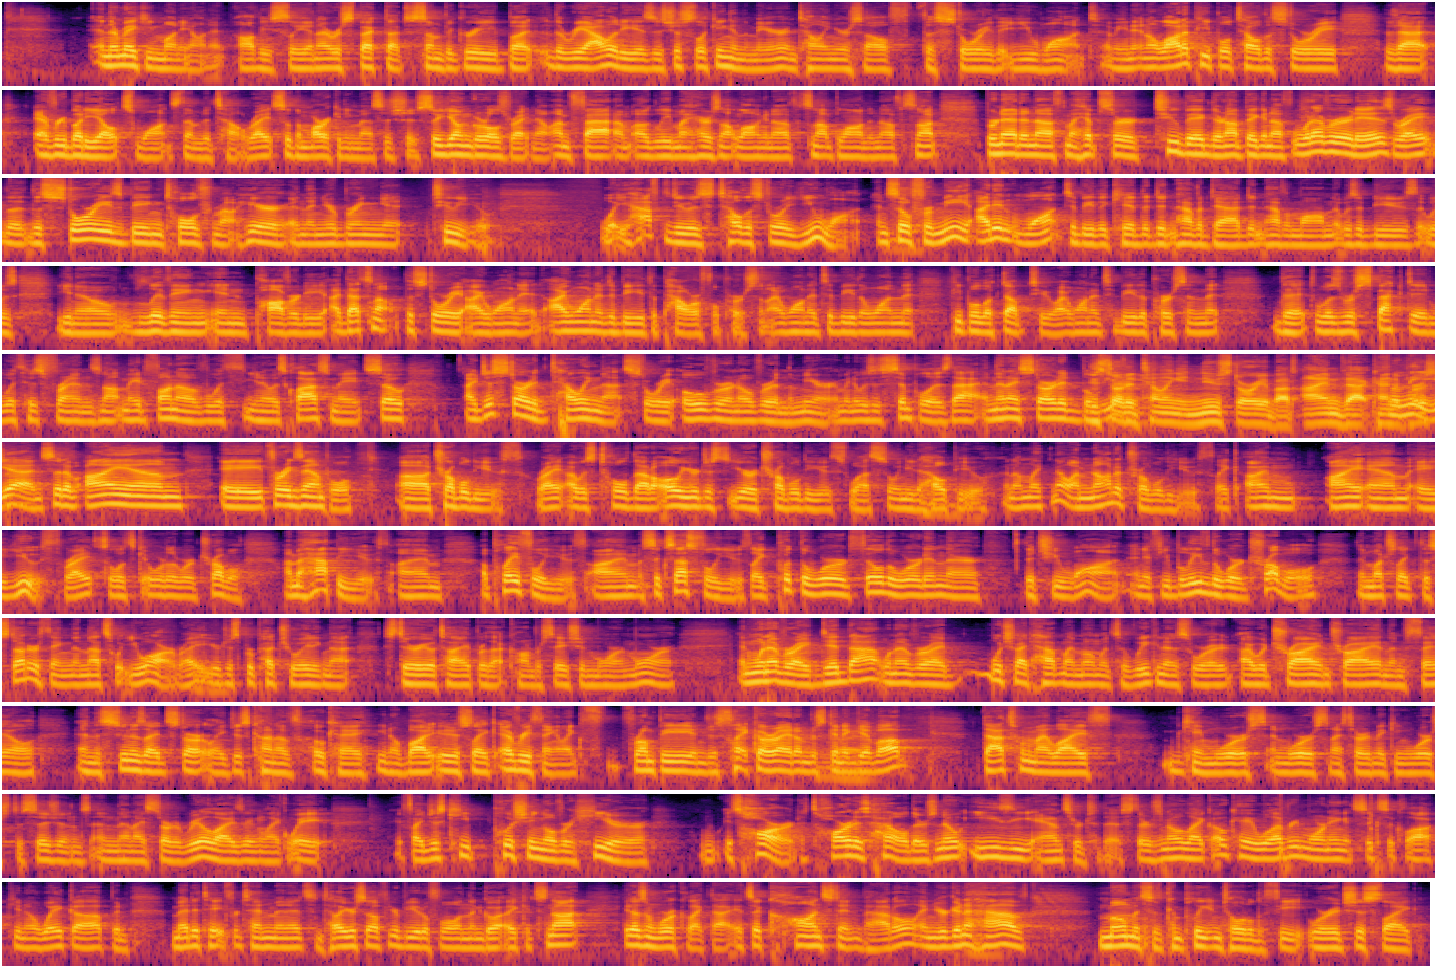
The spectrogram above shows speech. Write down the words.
and they're making money on it obviously and i respect that to some degree but the reality is is just looking in the mirror and telling yourself the story that you want. I mean and a lot of people tell the story that everybody else wants them to tell right? So the marketing messages so young girls right now i'm fat i'm ugly my hair's not long enough it's not blonde enough it's not brunette enough my hips are too big they're not big enough whatever it is right? The, the story is being told from out here and then you're bringing it to you what you have to do is tell the story you want. And so for me, I didn't want to be the kid that didn't have a dad, didn't have a mom, that was abused, that was, you know, living in poverty. I, that's not the story I wanted. I wanted to be the powerful person. I wanted to be the one that people looked up to. I wanted to be the person that that was respected with his friends, not made fun of with, you know, his classmates. So I just started telling that story over and over in the mirror. I mean, it was as simple as that. And then I started You started telling a new story about I'm that kind for of me, person. Yeah, instead of I am a, for example, uh, troubled youth, right? I was told that, oh, you're just, you're a troubled youth, Wes, so we need to help you. And I'm like, no, I'm not a troubled youth. Like, I'm, I am a youth, right? So let's get rid of the word trouble. I'm a happy youth. I'm a playful youth. I'm a successful youth. Like, put the word, fill the word in there that you want. And if you believe the word trouble, then much like the stutter thing, then that's what you are, right? You're just perpetuating that stereotype or that conversation more and more. And whenever I did that, whenever I, which I'd have my moments of weakness where I would try and try and then fail. And as soon as I'd start like just kind of, okay, you know, body, just like everything, like frumpy and just like, all right, I'm just going right. to give up. That's when my life became worse and worse. And I started making worse decisions. And then I started realizing like, wait, if I just keep pushing over here it's hard. It's hard as hell. There's no easy answer to this. There's no like, okay, well, every morning at six o'clock, you know, wake up and meditate for 10 minutes and tell yourself you're beautiful and then go. Like, it's not, it doesn't work like that. It's a constant battle and you're going to have moments of complete and total defeat where it's just like,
